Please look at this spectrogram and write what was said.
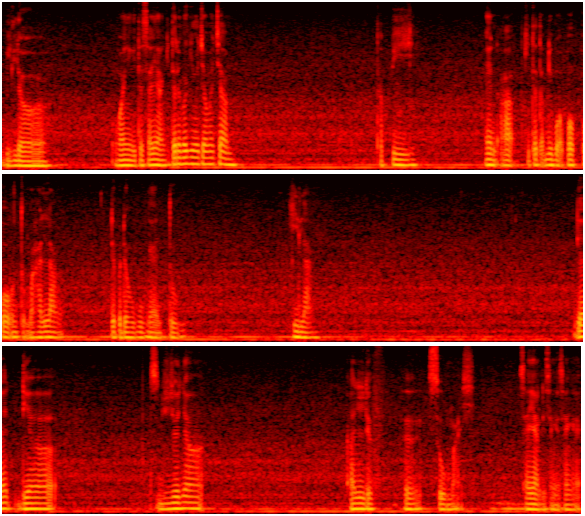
Bila Orang yang kita sayang Kita dah bagi macam-macam. Tapi End up Kita tak boleh buat apa-apa Untuk menghalang Daripada hubungan tu. Hilang dia dia sejujurnya I love her so much. Sayang dia sangat-sangat.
